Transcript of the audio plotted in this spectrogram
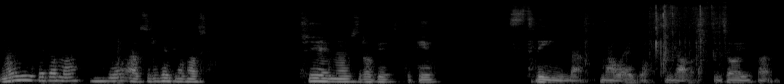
No i wiadomo, mówię, a zrobię dla was przyjemność, zrobię takiego streama małego dla was, widzowie fani.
